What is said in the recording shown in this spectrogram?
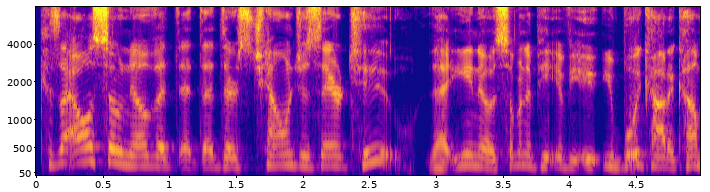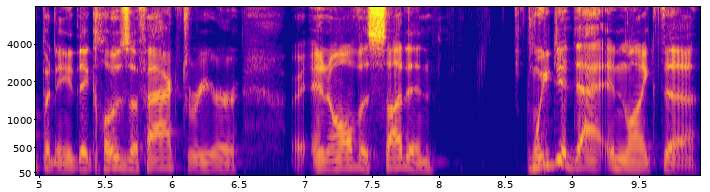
because I also know that, that, that there's challenges there too. That you know, some of the if you, you boycott a company, they close a factory, or and all of a sudden. We did that in like the,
